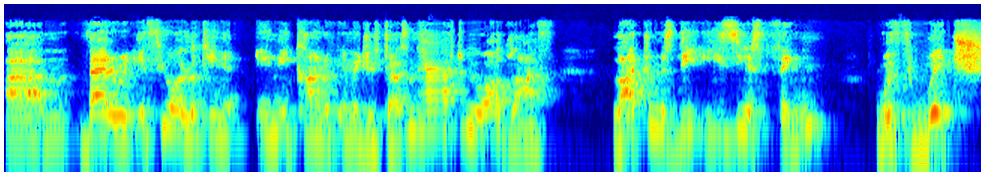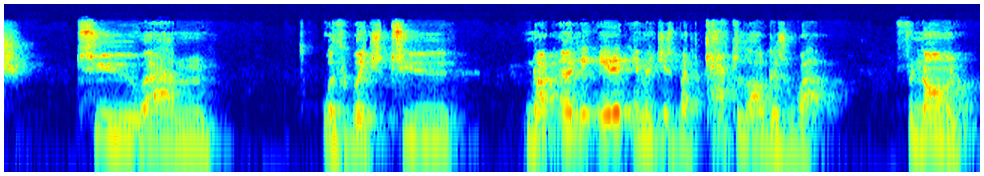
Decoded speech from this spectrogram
Um, Valerie, if you are looking at any kind of images, doesn't have to be wildlife. Lightroom is the easiest thing with which to um, with which to not only edit images but catalog as well. Phenomenal.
